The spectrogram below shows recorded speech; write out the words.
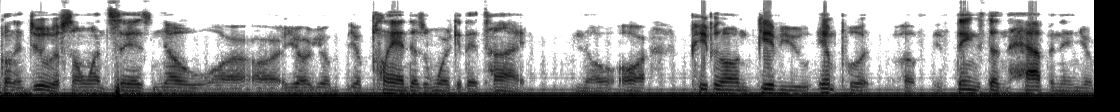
going to do if someone says no or, or your your your plan doesn't work at that time you know or people don't give you input of if things doesn't happen in your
